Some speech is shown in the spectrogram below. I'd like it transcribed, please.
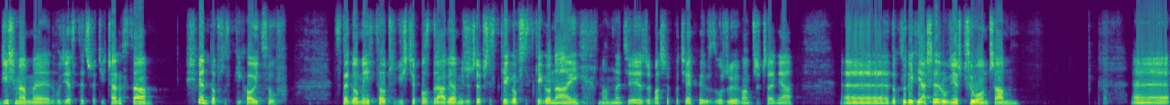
Dziś mamy 23 czerwca, święto wszystkich ojców. Z tego miejsca oczywiście pozdrawiam i życzę wszystkiego, wszystkiego naj. Mam nadzieję, że Wasze pociechy już złożyły Wam życzenia, e, do których ja się również przyłączam. E,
